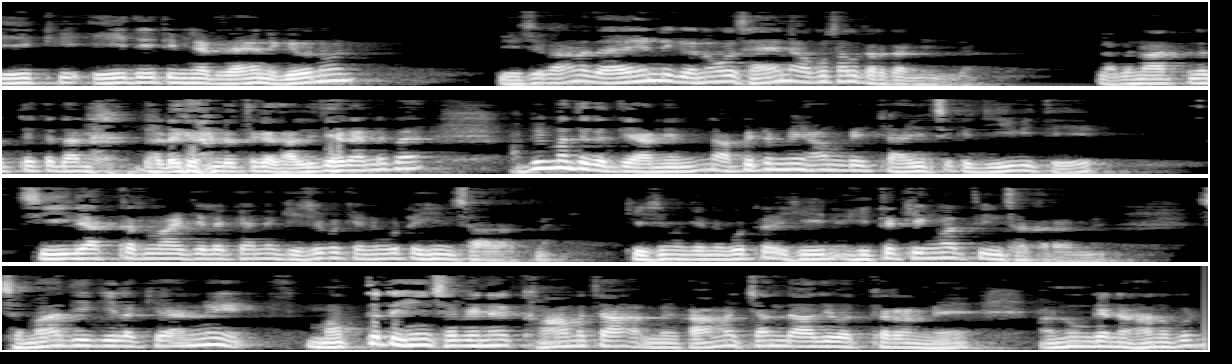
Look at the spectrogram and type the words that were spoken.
ඒකේ ඒ දෙයට මිනිහට දැනෙන්න ගෙවනවනේ. දේශකාරණ දැනෙන්න ගෙවනකොට සෑහෙන අකුසල් කරගන්න ඉන්නවා. ලබනාත්මකත් එක්ක දඩ ගන්නත් එක්ක සල්ලි තියාගන්න බෑ. අපි මතක තියාගන්න අපිට මේ හම්බෙච්ච අහිංසක ජීවිතේ සීලයක් කරනවා කියලා කියන්නේ කිසිම කෙනෙකුට හිංසාවක් නැහැ. කිසිම කෙනෙකුට හිතකින්වත් හිංසා කරන්නේ සමාධිය කියලා කියන්නේ මත්තට හිංස වෙන කාමචා කාමචන්ද ආදිවත් කරන්නේ අනුන් ගැන අහනකොට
